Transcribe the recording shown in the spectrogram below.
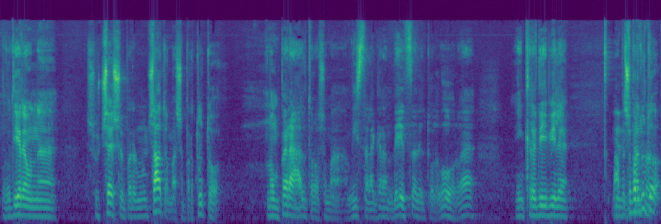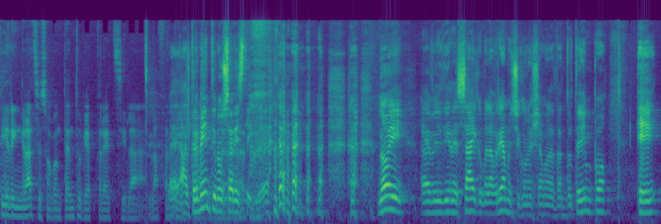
devo dire un successo preannunciato, ma soprattutto non per altro, insomma, vista la grandezza del tuo lavoro, eh? incredibile. Ma soprattutto ti ringrazio, sono contento che apprezzi la, la Beh, altrimenti non saresti qui. Eh? Noi, eh, voglio dire, sai come lavoriamo, ci conosciamo da tanto tempo e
